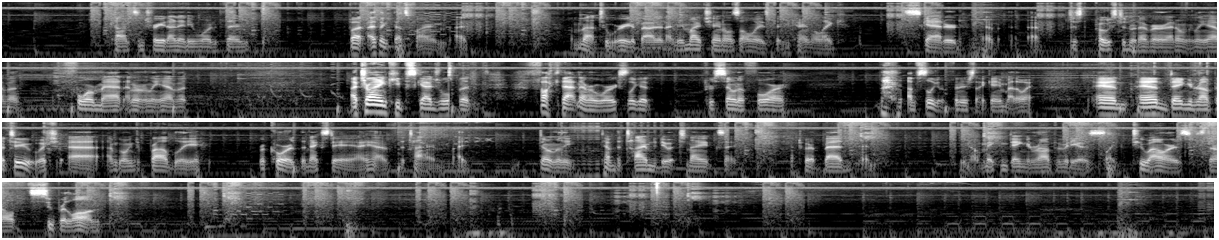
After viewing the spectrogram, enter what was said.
concentrate on any one thing. But I think that's fine. I, I'm not too worried about it. I mean, my channel's always been kind of like scattered. I've, I've just posted whatever. I don't really have a format. I don't really have a... I try and keep schedules, but fuck, that never works. Look at Persona 4. I'm still going to finish that game, by the way. And and Danganronpa 2, which uh, I'm going to probably record the next day I have the time. I don't really have the time to do it tonight because I have to go to bed and you know making Danganronpa videos is like two hours because they're all super long.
